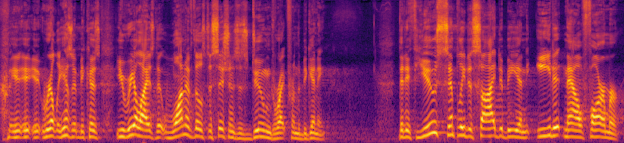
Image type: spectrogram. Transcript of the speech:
It, it, really isn't because you realize that one of those decisions is doomed right from the beginning that if you simply decide to be an eat it now farmer,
